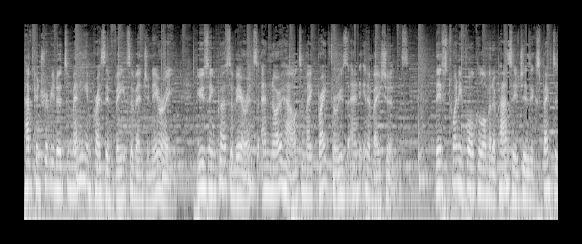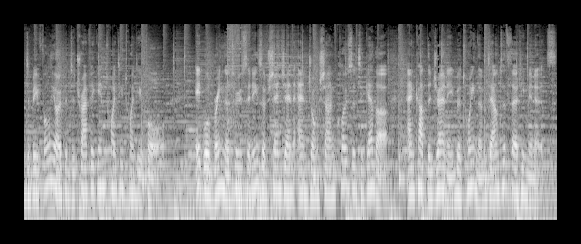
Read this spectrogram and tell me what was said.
have contributed to many impressive feats of engineering, using perseverance and know-how to make breakthroughs and innovations. This 24 kilometre passage is expected to be fully open to traffic in 2024. It will bring the two cities of Shenzhen and Zhongshan closer together and cut the journey between them down to 30 minutes.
